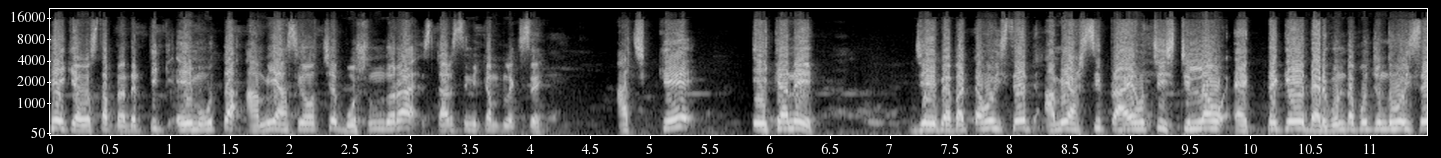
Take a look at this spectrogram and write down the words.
হে কি অবস্থা আপনাদের? ঠিক এই মুহূর্তে আমি আসি হচ্ছে বসুন্ধরা স্টার সিনি কমপ্লেক্সে আজকে এখানে যে ব্যাপারটা হয়েছে আমি আসছি প্রায় হচ্ছে স্টিল নাও এক থেকে দেড় ঘণ্টা পর্যন্ত হয়েছে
